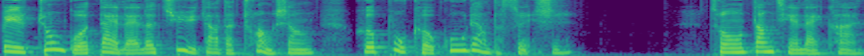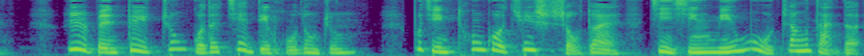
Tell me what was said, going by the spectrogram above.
为中国带来了巨大的创伤和不可估量的损失。从当前来看，日本对中国的间谍活动中，不仅通过军事手段进行明目张胆的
